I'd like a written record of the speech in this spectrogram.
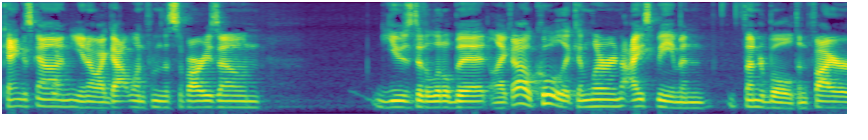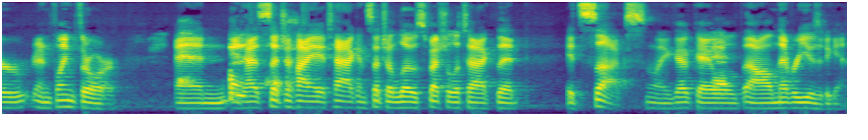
Kangaskhan, you know, I got one from the Safari Zone, used it a little bit, like, oh, cool, it can learn Ice Beam and Thunderbolt and Fire and Flamethrower. And it has such a high attack and such a low special attack that it sucks. I'm like, okay, well, I'll never use it again.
